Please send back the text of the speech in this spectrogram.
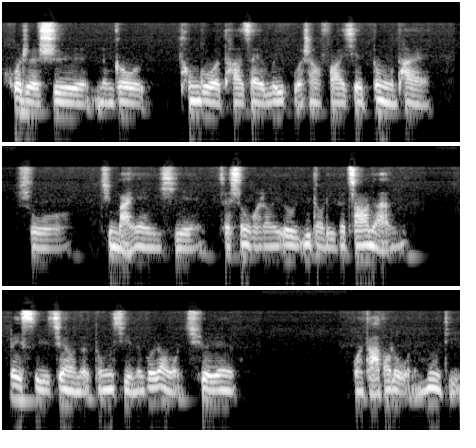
或者是能够通过他在微博上发一些动态，说去埋怨一些在生活上又遇到了一个渣男，类似于这样的东西，能够让我确认我达到了我的目的。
